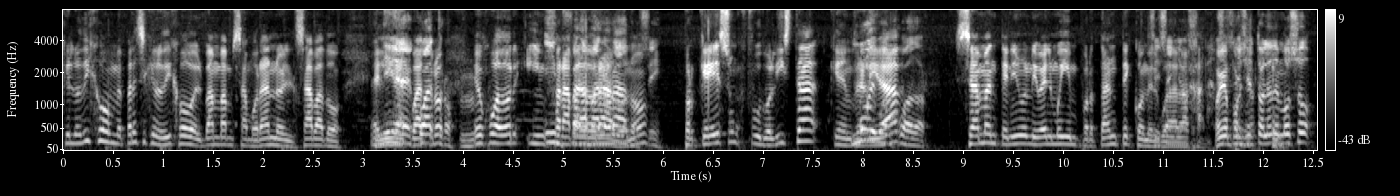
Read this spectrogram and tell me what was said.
que lo dijo, me parece que lo dijo el Bam Bam Zamorano el sábado en, línea de cuatro, cuatro. es un jugador infravalorado, Infravalorado, ¿no? sí. Porque es un futbolista que en Muy realidad se ha mantenido un nivel muy importante con el Sí, señor. Guadalajara. Oigan, por cierto, de Mozo,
